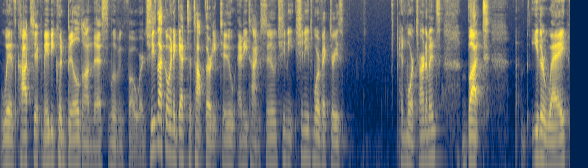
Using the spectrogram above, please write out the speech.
with Kostyuk maybe could build on this moving forward. She's not going to get to top 32 anytime soon. She need, she needs more victories and more tournaments, but either way,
